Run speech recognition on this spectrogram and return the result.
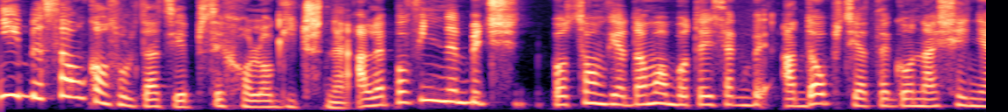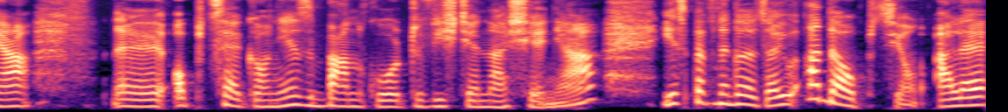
niby są konsultacje psychologiczne, ale powinny być, bo są wiadomo, bo to jest jakby adopcja tego nasienia e, obcego, nie z banku oczywiście nasienia, jest pewnego rodzaju adopcją, ale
